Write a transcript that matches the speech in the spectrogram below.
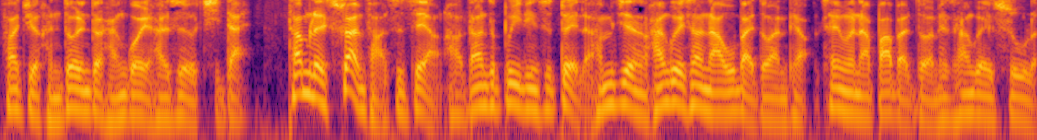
发觉很多人对韩国瑜还是有期待。他们的算法是这样啊，当然这不一定是对的。他们讲韩国瑜上拿五百多万票，蔡英文拿八百多万票，韩国瑜输了。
